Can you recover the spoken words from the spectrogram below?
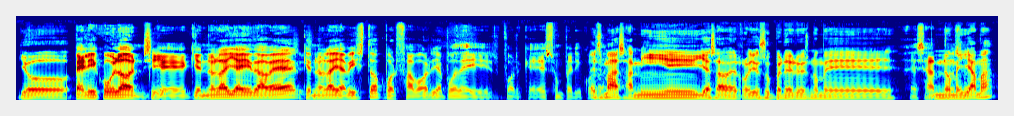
Yo. Peliculón. Sí. Que quien no lo haya ido a ver, Sí, quien sí. no lo haya visto, por favor, ya puede ir, porque es un película. Es más, a mí, ya sabes, rollo superhéroes no me, Exacto, no me exacto. llama,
